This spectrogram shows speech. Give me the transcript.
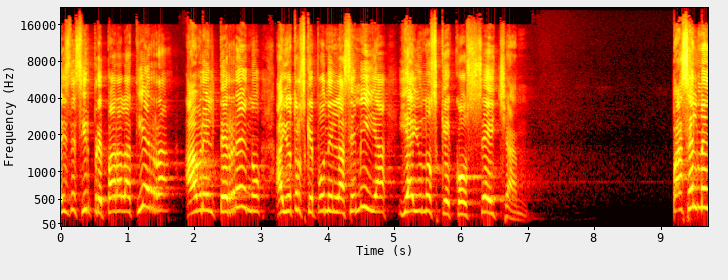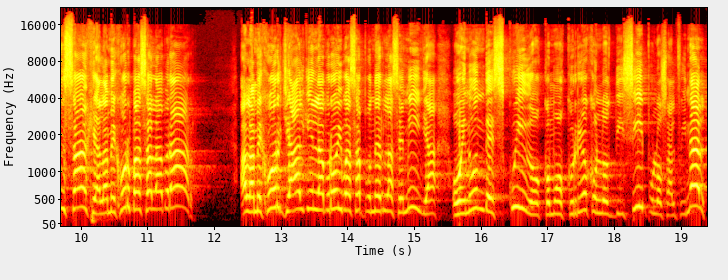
es decir, prepara la tierra, abre el terreno, hay otros que ponen la semilla y hay unos que cosechan. Pasa el mensaje, a lo mejor vas a labrar. A lo mejor ya alguien labró y vas a poner la semilla o en un descuido, como ocurrió con los discípulos al final,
